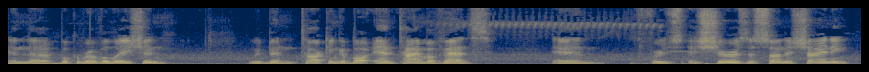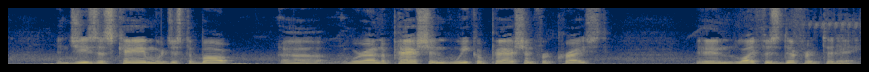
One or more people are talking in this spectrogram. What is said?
in the book of Revelation. We've been talking about end time events and for as, as sure as the sun is shining and Jesus came, we're just about uh, we're on the passion week of passion for Christ, and life is different today.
